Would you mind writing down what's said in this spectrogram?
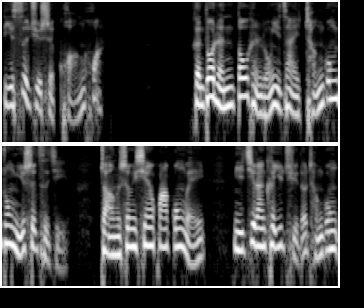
第四句是狂话。很多人都很容易在成功中迷失自己，掌声、鲜花、恭维。你既然可以取得成功，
